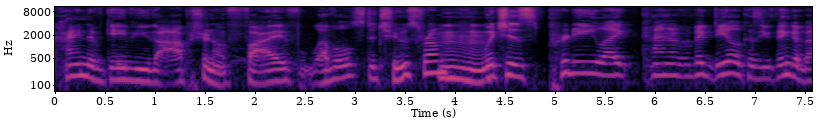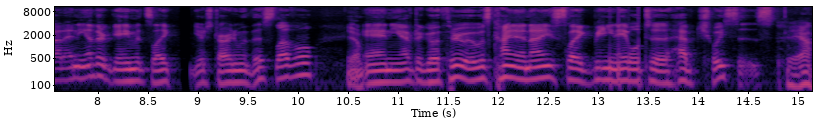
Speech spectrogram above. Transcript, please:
kind of gave you the option of five levels to choose from, mm-hmm. which is pretty like kind of a big deal because you think about any other game, it's like you're starting with this level Yep. and you have to go through. It was kind of nice, like being able to have choices. yeah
